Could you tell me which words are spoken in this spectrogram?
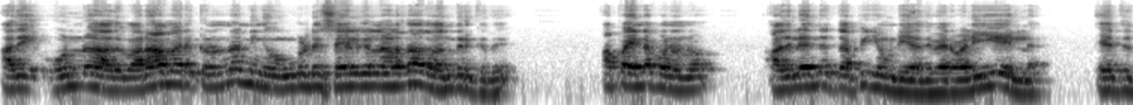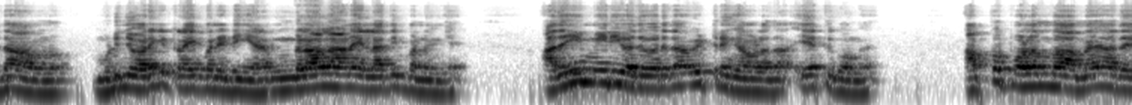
அதை ஒன்று அது வராமல் இருக்கணும்னா நீங்கள் உங்களுடைய செயல்களால் தான் அது வந்திருக்குது. அப்போ என்ன பண்ணணும்? அதுலேருந்து தப்பிக்க முடியாது. வேறு வழியே இல்லை. ஏற்றுதான் ஆகணும். முடிஞ்ச வரைக்கும் ட்ரை பண்ணிட்டீங்க. உங்களால் ஆனால் எல்லாத்தையும் பண்ணுவீங்க. அதையும் மீறி அது வருதா? விட்டுருங்க அவ்வளோதான் ஏற்றுக்கோங்க அப்போ புலம்பாம அது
